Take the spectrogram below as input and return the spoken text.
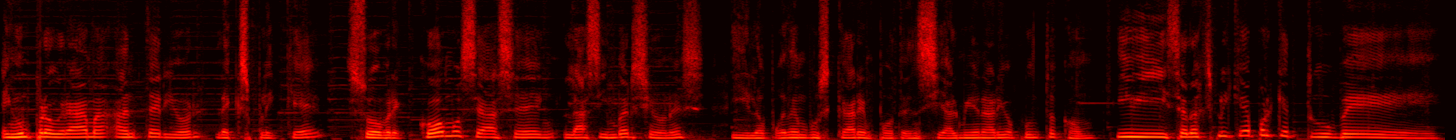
En un programa anterior le expliqué sobre cómo se hacen las inversiones y lo pueden buscar en potencialmillonario.com. Y se lo expliqué porque tuve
